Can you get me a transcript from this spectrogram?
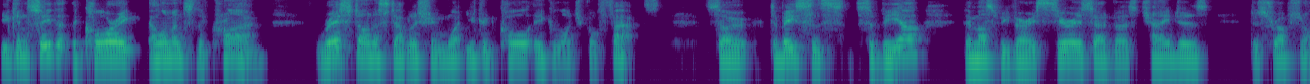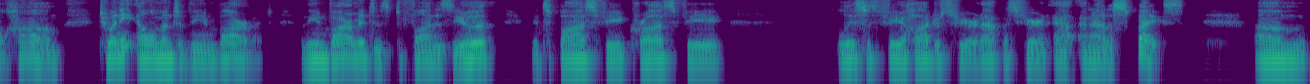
you can see that the core elements of the crime rest on establishing what you could call ecological facts. So to be severe, there must be very serious adverse changes disruption or harm to any element of the environment. And the environment is defined as the earth, its biosphere, cryosphere, lithosphere, hydrosphere, and atmosphere and, out, and outer space. Um,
